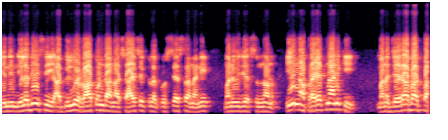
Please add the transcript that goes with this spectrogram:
నేను నిలదీసి ఆ బిల్లు రాకుండా నా శాయశక్తుల కృషి చేస్తానని మనవి చేస్తున్నాను. ఈ నా ప్రయత్నానికి మన జైరాబాద్ పార్ల-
